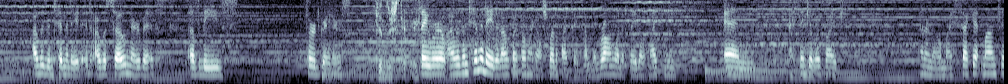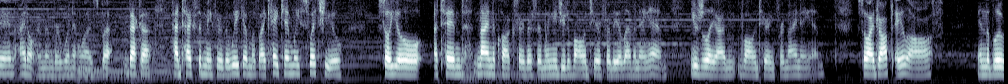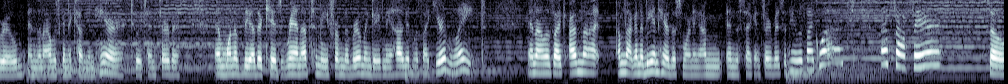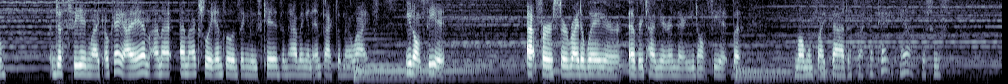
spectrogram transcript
I was intimidated. I was so nervous of these third graders. kids are scary. They were, I was intimidated. I was like, oh my gosh, what if I say something wrong? What if they don't like me? And I think it was like, I don't know, my second month in, I don't remember when it was, but Becca had texted me through the weekend, was like, hey, can we switch you so you'll attend 9 o'clock service and we need you to volunteer for the 11 a.m. Usually I'm volunteering for 9 a.m. So I dropped Ayla off in the blue room and then I was going to come in here to attend service. And one of the other kids ran up to me from the room and gave me a hug and was like, You're late. And I was like, I'm not I'm not gonna be in here this morning. I'm in the second service. And he was like, What? That's not fair. So just seeing like, okay, I am I'm a, I'm actually influencing these kids and having an impact in their life. You don't see it at first or right away or every time you're in there, you don't see it. But moments like that, it's like, okay, yeah, this is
